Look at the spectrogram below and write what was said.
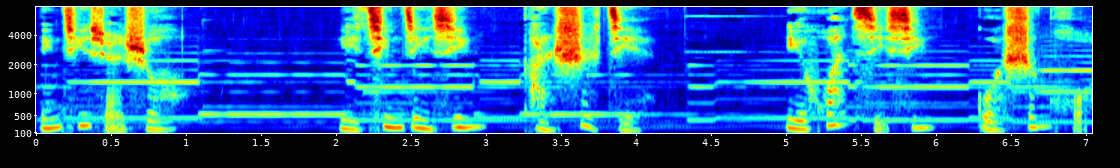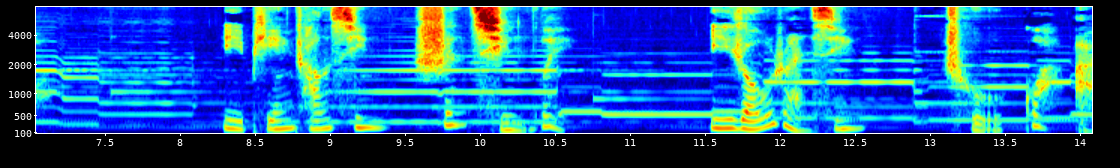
林清玄说：“以清净心看世界，以欢喜心过生活。”以平常心生情味，以柔软心除挂碍。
